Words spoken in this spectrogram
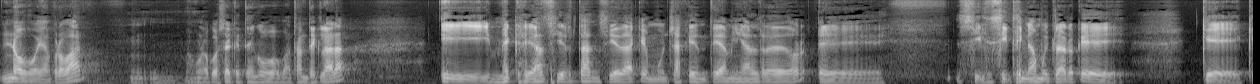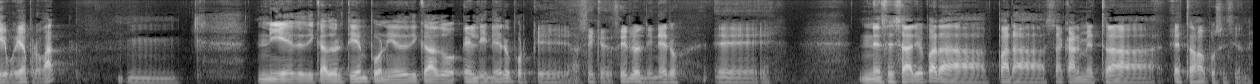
No voy a aprobar, es una cosa que tengo bastante clara y me crea cierta ansiedad que mucha gente a mi alrededor eh, sí, sí, tenga muy claro que, que, que voy a aprobar. Mm, ni he dedicado el tiempo, ni he dedicado el dinero, porque así que decirlo, el dinero eh, necesario para, para sacarme esta, estas oposiciones.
